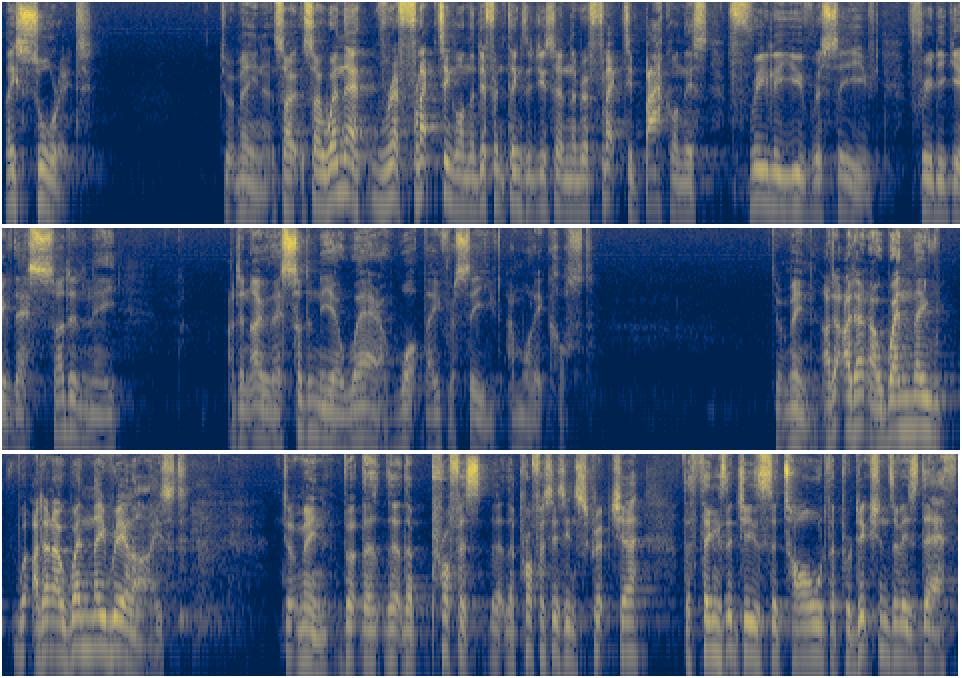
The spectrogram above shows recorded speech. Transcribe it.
They saw it. Do you what I mean? So, so when they're reflecting on the different things that you said and they're reflected back on this freely you've received, freely give, they're suddenly, I don't know, they're suddenly aware of what they've received and what it cost. Do you know what I mean? I don't, I don't know when they, I don't know when they realized. Do you know what I mean? The, the, the, the, prophes, the, the prophecies in Scripture, the things that Jesus had told, the predictions of his death,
